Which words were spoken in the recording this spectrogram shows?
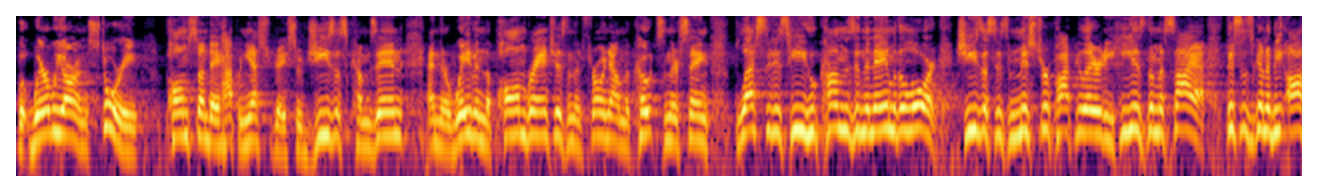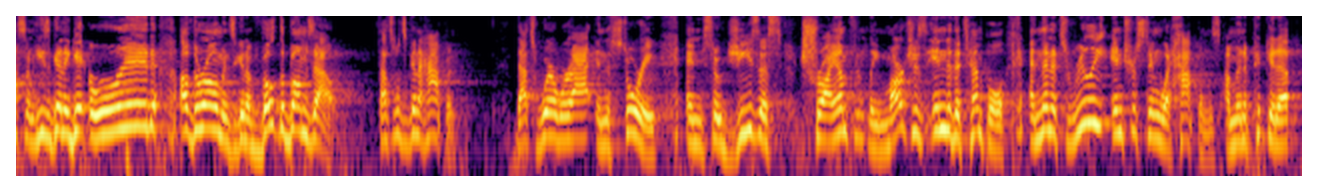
but where we are in the story, Palm Sunday happened yesterday. So Jesus comes in and they're waving the palm branches and they're throwing down the coats and they're saying, Blessed is he who comes in the name of the Lord. Jesus is Mr. Popularity. He is the Messiah. This is going to be awesome. He's going to get rid of the Romans. He's going to vote the bums out. That's what's going to happen. That's where we're at in the story. And so Jesus triumphantly marches into the temple, and then it's really interesting what happens. I'm going to pick it up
